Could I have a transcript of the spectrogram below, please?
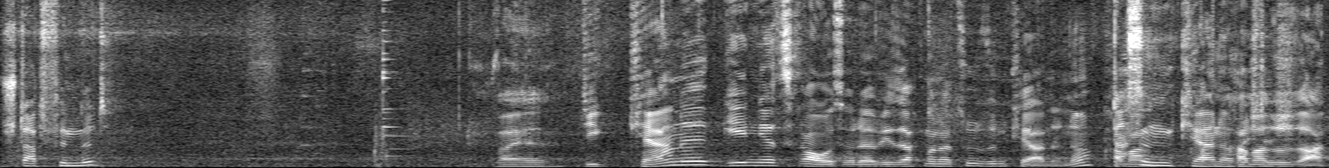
stattfindet. Weil Die Kerne gehen jetzt raus, oder wie sagt man dazu, sind Kerne, ne? Kann Das sind Kerne, Kann man so richtig. sagen.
